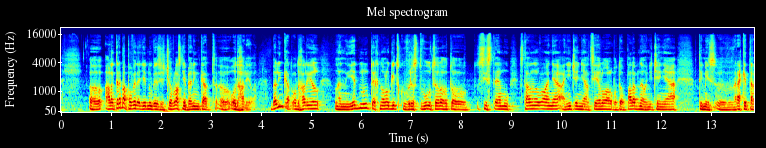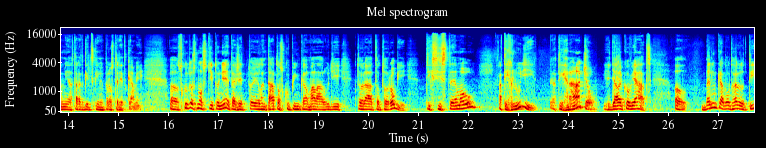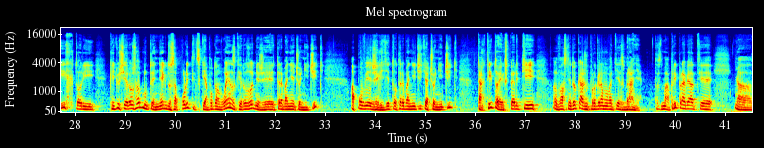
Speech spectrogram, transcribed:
ale treba povedať jednu vec, čo vlastne Belinkat e, odhalil. Belinkat odhalil len jednu technologickú vrstvu celého toho systému stanovovania a ničenia cieľov alebo toho palebného ničenia tými raketami a strategickými prostriedkami. V skutočnosti to nie je tak, že to je len táto skupinka malá ľudí, ktorá toto robí. Tých systémov a tých ľudí, a tých hráčov je ďaleko viac. Belinka odhalil tých, ktorí, keď už je rozhodnuté, niekto sa politicky a potom vojensky rozhodne, že je treba niečo ničiť a povie, že kde to treba ničiť a čo ničiť, tak títo experti vlastne dokážu programovať tie zbranie. To znamená, pripravia tie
